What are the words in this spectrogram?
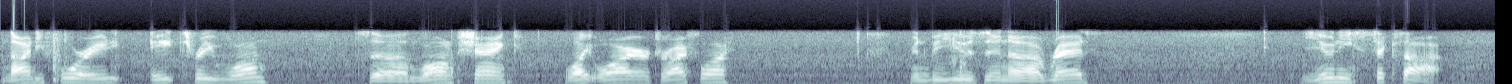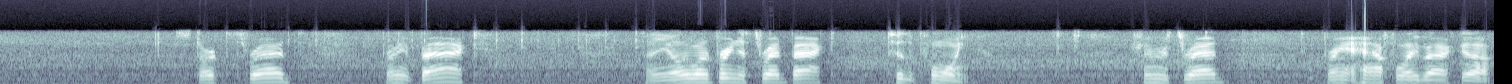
94831. It's a long shank light wire dry fly. I'm going to be using uh, red Uni 6 aught. Start the thread, bring it back, and you only want to bring the thread back to the point. Trim your thread, bring it halfway back up.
